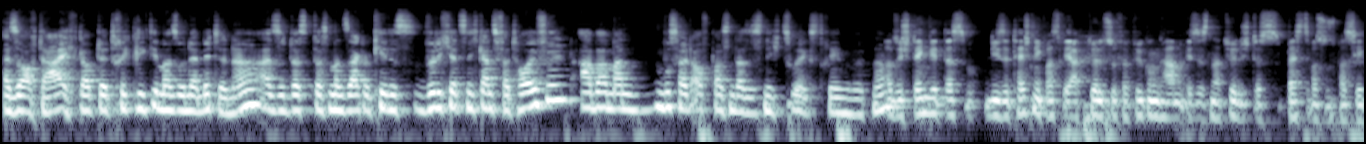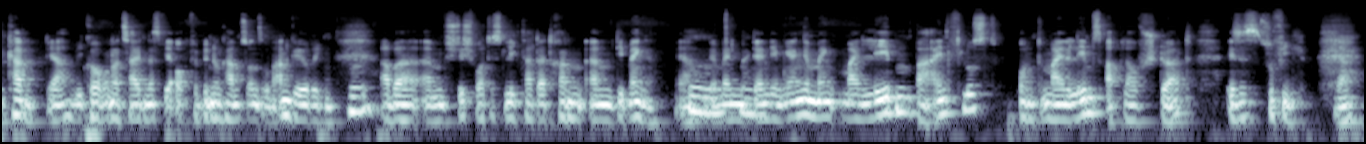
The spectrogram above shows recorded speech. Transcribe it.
also auch da, ich glaube, der Trick liegt immer so in der Mitte. Ne? Also, dass, dass man sagt, okay, das würde ich jetzt nicht ganz verteufeln, aber man muss halt aufpassen, dass es nicht zu extrem wird. Ne? Also ich denke, dass diese Technik, was wir aktuell zur Verfügung haben, ist es natürlich das Beste, was uns passieren kann. Ja, wie Corona-Zeiten, dass wir auch Verbindung haben zu unseren Angehörigen. Mhm. Aber ähm, Stichwort, es liegt halt daran, ähm, die Menge. Ja? Mhm, Wenn Menge. die Menge mein Leben beeinflusst, und meinen Lebensablauf stört, ist es zu viel. Ja.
